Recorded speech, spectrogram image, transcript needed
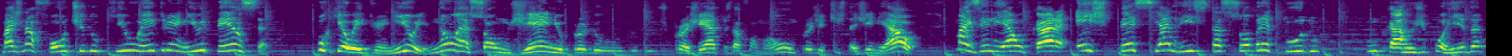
mas na fonte do que o Adrian Newey pensa. Porque o Adrian Newey não é só um gênio pro, do, do, dos projetos da Fórmula 1, um projetista genial, mas ele é um cara especialista, sobretudo em carros de corrida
